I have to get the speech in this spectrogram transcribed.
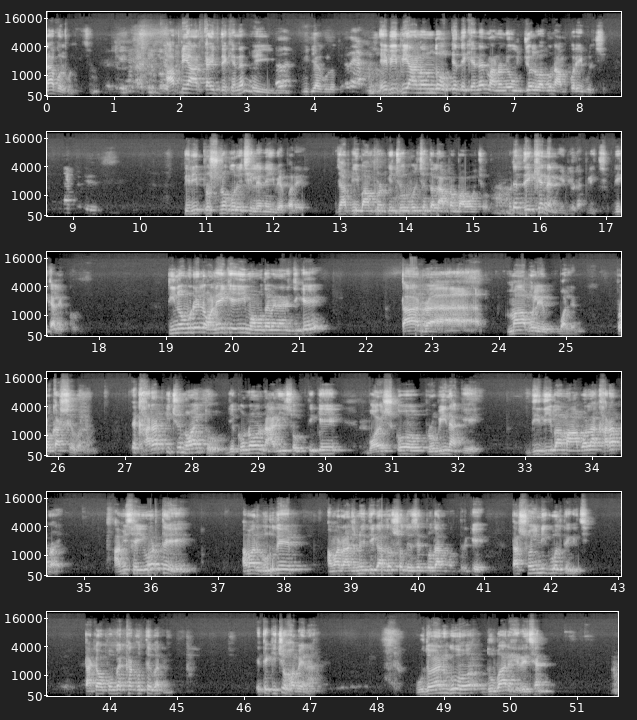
না বলব না কিছু। আপনি আর্কাইভ দেখে নেন ওই মিডিয়াগুলোতে। এবিপি আনন্দকে দেখে নেন মাননীয় উজ্জ্বল বাবু নাম করেই বলছি। তিনি প্রশ্ন করেছিলেন এই ব্যাপারে যে আপনি বামফ্রন্টকে চোর বলছেন তাহলে আপনার বাবাও চোর। ওটা দেখে নেন ভিডিওটা প্লিজ রিকালেক্ট করুন। তৃণমূলের অনেকেই মমতা ব্যানার্জিকে তার মা বলে বলেন প্রকাশ্যে বলেন। খারাপ কিছু নয় তো। যে কোনো নারী শক্তিকে, বয়স্ক প্রবীণাকে, দিদি বা মা বলা খারাপ নয়। আমি সেই অর্থে আমার গুরুদেব, আমার রাজনৈতিক আদর্শ দেশের প্রধানমন্ত্রীকে তার সৈনিক বলতে গেছি। তাকে অপব্যাখ্যা করতে পারেন। এতে কিছু হবে না। উদয়ন গুহ দুবার হেরেছেন,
